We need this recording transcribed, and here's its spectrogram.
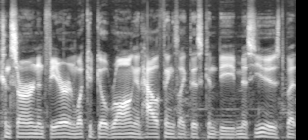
concern and fear and what could go wrong and how things like this can be misused. But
